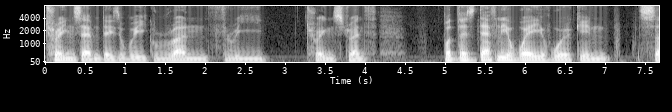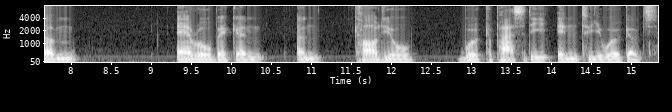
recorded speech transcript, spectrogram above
train seven days a week, run three, train strength, but there's definitely a way of working some aerobic and and cardio work capacity into your workouts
